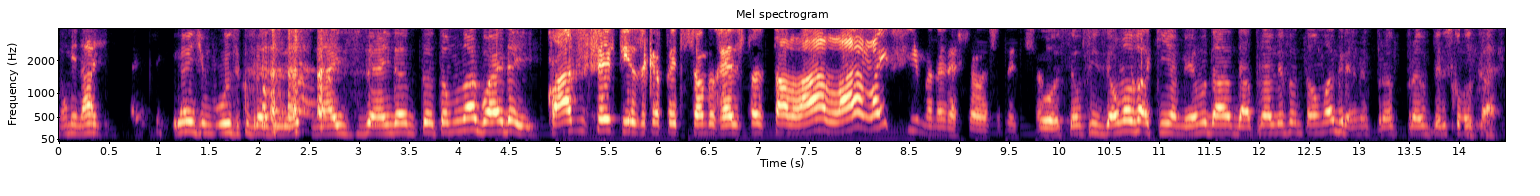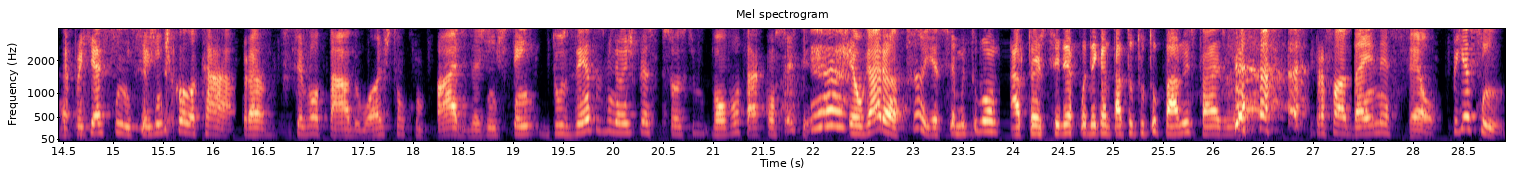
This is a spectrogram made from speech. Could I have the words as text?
homenagem esse grande músico brasileiro, mas ainda estamos no aguardo aí. Quase certeza que a petição do Regis tá, tá, lá, lá, lá em cima, né, NFL, essa petição. Pô, se eu fizer uma vaquinha mesmo, dá, dá pra levantar uma grana pra, pra eles colocar. É porque assim, se a gente colocar pra ser votado Washington com Pads, a gente tem 200 milhões de pessoas que vão votar, com certeza. Eu garanto. Não, ia ser muito bom. A torcida ia poder cantar tutupá no estádio, né? pra falar da NFL. Porque assim,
